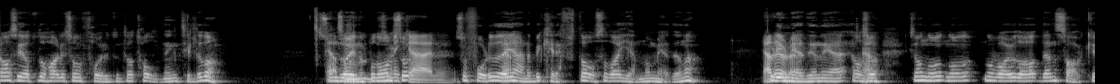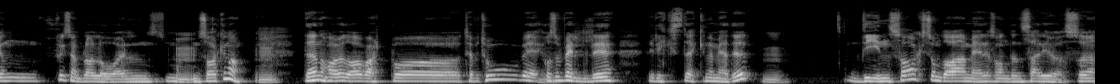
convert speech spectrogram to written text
La oss si at du har litt sånn forutinntatt holdning til det, da som, ja, som, du er inne på nå, så, er, så, får du det gjerne bekrefta også da gjennom mediene. Ja, Fordi mediene, altså, ja. nå, nå, nå, var jo da den saken, f.eks. av Law Morten-saken, da, mm. den har jo da vært på TV 2, mm. altså veldig riksdekkende medier. Mm. Din sak, som da er mer sånn den seriøse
